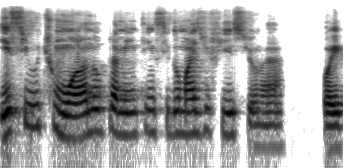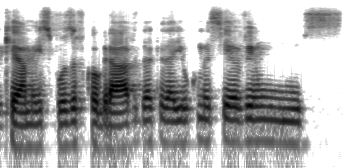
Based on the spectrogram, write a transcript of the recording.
Esse último ano, para mim, tem sido mais difícil, né? Foi que a minha esposa ficou grávida, que daí eu comecei a ver uns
